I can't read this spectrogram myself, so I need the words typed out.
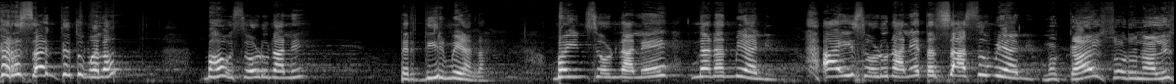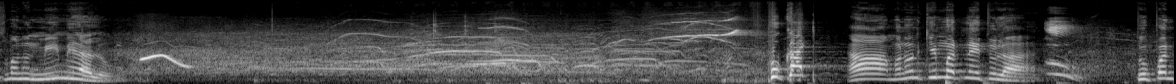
खरंच सांगते तुम्हाला भाऊ सोडून आले तर दीर मिळाला. बहीण सोडून आले नणन मिळाली. आई सोडून आले तर सासू मिळाली. मग काय सोडून आलीस म्हणून मी मिळालो? हा म्हणून किंमत नाही तुला. तू पण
